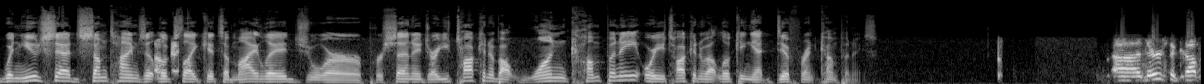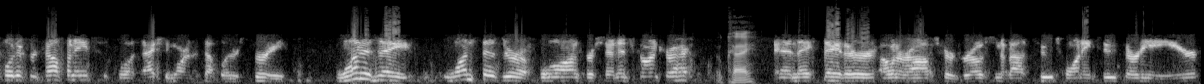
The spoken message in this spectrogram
when you said sometimes it looks like it's a mileage or percentage are you talking about one company or are you talking about looking at different companies Uh, there's a couple of different companies. Well, it's actually more than a couple. There's three. One is a one says they're a full-on percentage contract, okay and they say their owner ops are grossing about two twenty, two thirty a year.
